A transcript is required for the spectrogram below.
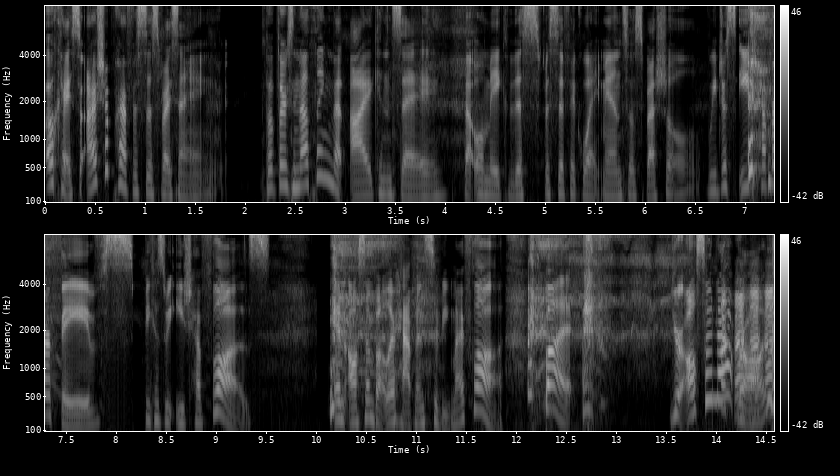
Okay, so I should preface this by saying that there's nothing that I can say that will make this specific white man so special. We just each have our faves because we each have flaws. And Austin Butler happens to be my flaw. But you're also not wrong.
